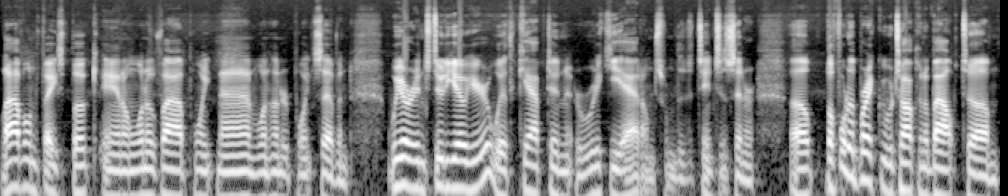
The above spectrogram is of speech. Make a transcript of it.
live on Facebook and on 105.9, 100.7. We are in studio here with Captain Ricky Adams from the detention center. Uh, before the break, we were talking about um,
